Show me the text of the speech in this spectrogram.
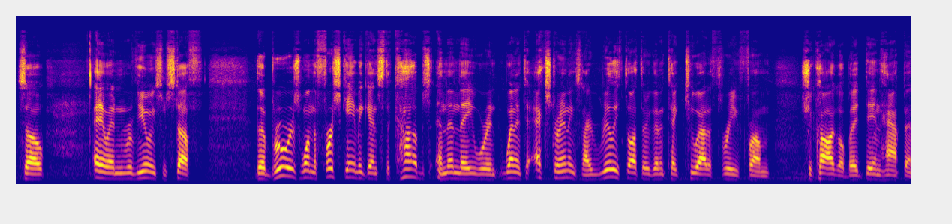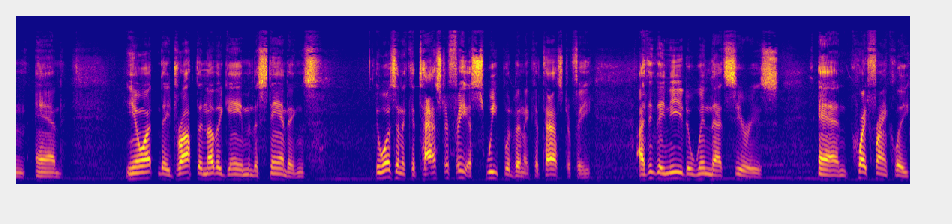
So, anyway, in reviewing some stuff, the Brewers won the first game against the Cubs, and then they were in, went into extra innings, and I really thought they were going to take two out of three from Chicago, but it didn't happen. And you know what? They dropped another game in the standings. It wasn't a catastrophe. A sweep would have been a catastrophe. I think they needed to win that series. And quite frankly,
